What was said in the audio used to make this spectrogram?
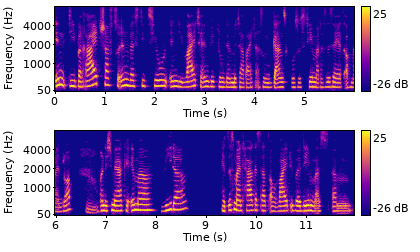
in die Bereitschaft zur Investition in die Weiterentwicklung der Mitarbeiter ist ein ganz großes Thema. Das ist ja jetzt auch mein Job. Mhm. Und ich merke immer wieder, jetzt ist mein Tagessatz auch weit über dem, was ähm,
